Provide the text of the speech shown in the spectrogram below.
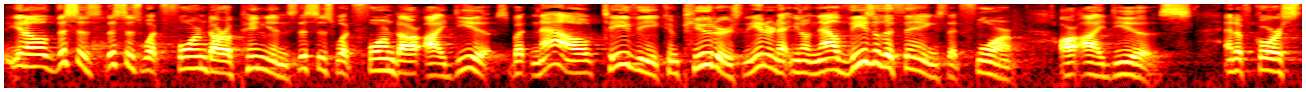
you know, this is, this is what formed our opinions, this is what formed our ideas. But now, TV, computers, the internet, you know, now these are the things that form our ideas. And of course,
